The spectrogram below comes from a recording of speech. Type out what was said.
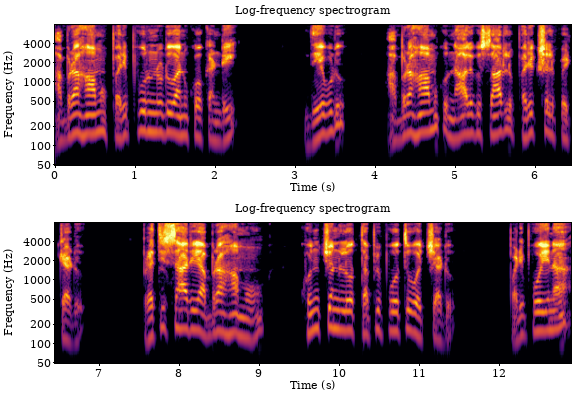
అబ్రహాము పరిపూర్ణుడు అనుకోకండి. దేవుడు అబ్రహాముకు నాలుగు సార్లు పరీక్షలు పెట్టాడు. ప్రతిసారి అబ్రహాము కొంచెంలో తప్పిపోతూ వచ్చాడు. పడిపోయినా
